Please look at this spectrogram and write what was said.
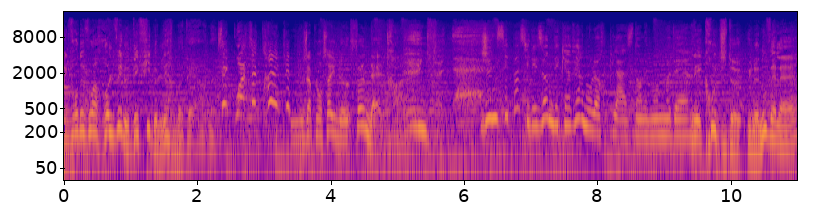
Ils vont devoir relever le défi de l'ère moderne. C'est quoi ce truc? Nous appelons ça une fenêtre. Une fenêtre Je ne sais pas si les hommes des cavernes ont leur place dans le monde moderne. Les Croods 2, une nouvelle ère,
